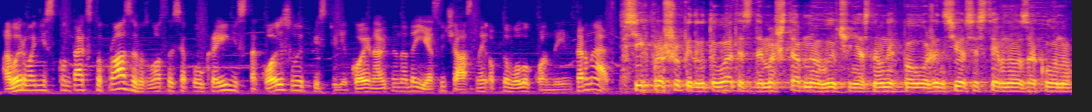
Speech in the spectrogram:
а вирвані з контексту фрази розносилися по Україні з такою швидкістю, якої навіть не надає сучасний оптоволоконний інтернет. Всіх прошу підготуватися до масштабного вивчення основних положень цього системного закону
